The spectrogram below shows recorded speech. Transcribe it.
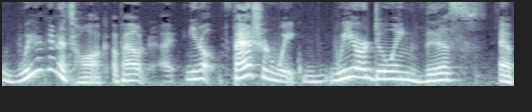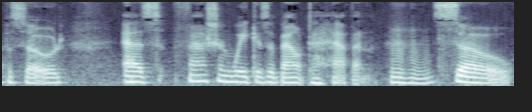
We're going to talk about, uh, you know, Fashion Week. We are doing this episode as Fashion Week is about to happen. Mm-hmm. So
